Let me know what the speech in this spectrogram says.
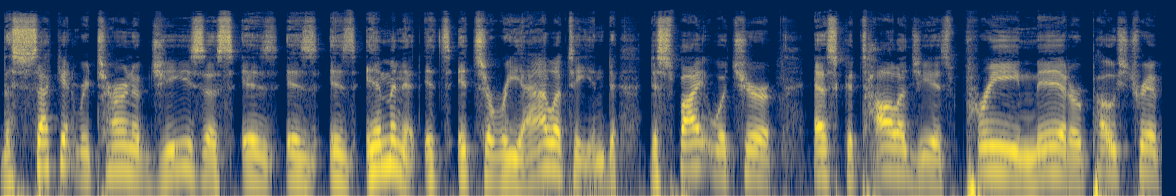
the second return of Jesus is is is imminent. It's it's a reality, and d- despite what your eschatology is, pre, mid, or post trib,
